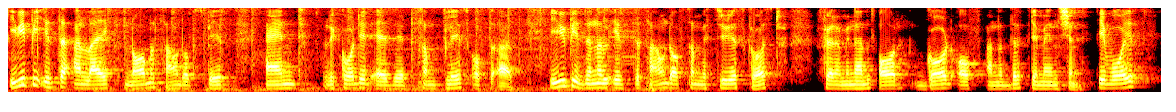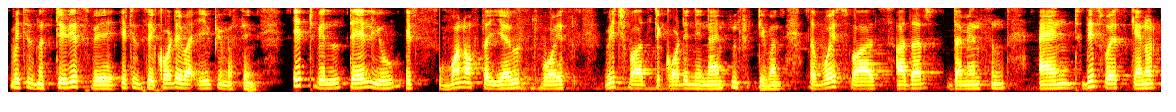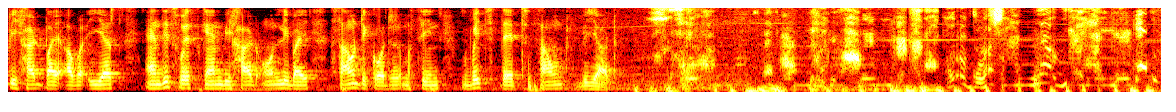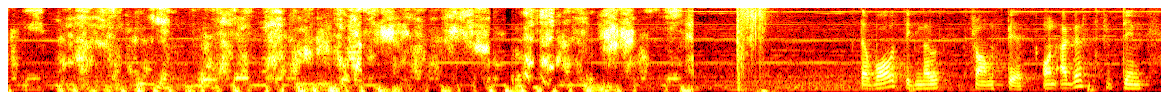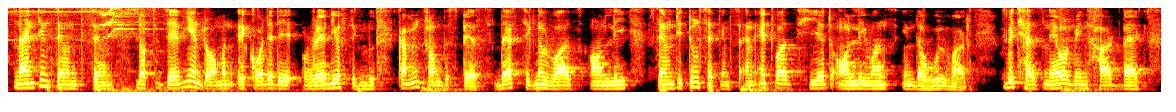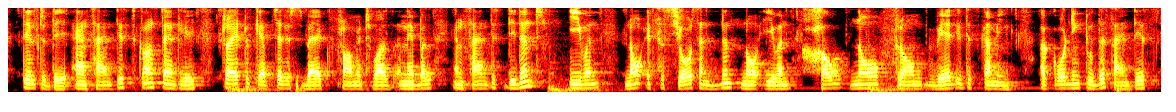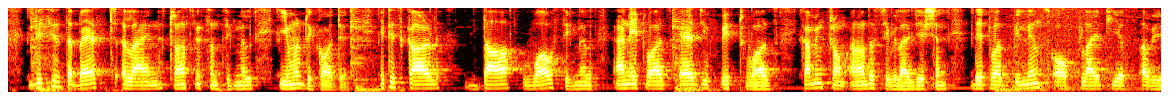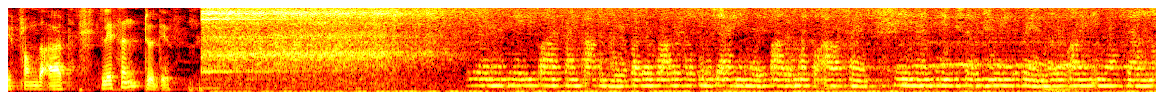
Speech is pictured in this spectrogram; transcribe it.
EVP is the unlike normal sound of space and recorded as at some place of the earth. EVP general is the sound of some mysterious ghost, phenomenal or god of another dimension. A voice which is mysterious way it is recorded by EVP machine. It will tell you it's one of the earliest voice which was recorded in 1951. The voice was other dimension and this voice cannot be heard by our ears and this voice can be heard only by sound recorder machine which that sound weird the wow signal from space. On August 15, 1977, Dr. Jerry and Roman recorded a radio signal coming from the space. That signal was only 72 seconds and it was heard only once in the whole world, which has never been heard back till today and scientists constantly try to capture its back from it was unable and scientists didn't even know its source and didn't know even how know from where it is coming. According to the scientists this is the best aligned transmission signal even recorded. It is called the wow signal and it was as if it was coming from another civilization that was billions of light years away from the earth listen to this In 1985, Frank Robert, father Michael, our friend. In 1987, Henry the lying in.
